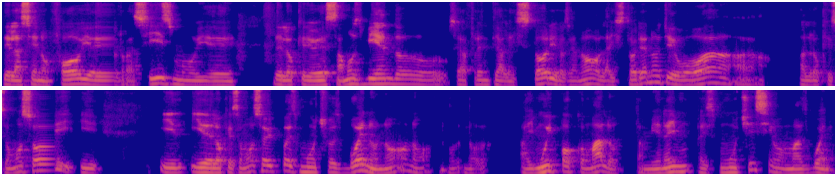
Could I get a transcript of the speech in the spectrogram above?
de la xenofobia del racismo y de, de lo que estamos viendo, o sea, frente a la historia. O sea, no, la historia nos llevó a, a, lo que somos hoy y, y, y, de lo que somos hoy, pues mucho es bueno, ¿no? no, no, hay muy poco malo, también hay, es muchísimo más bueno.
